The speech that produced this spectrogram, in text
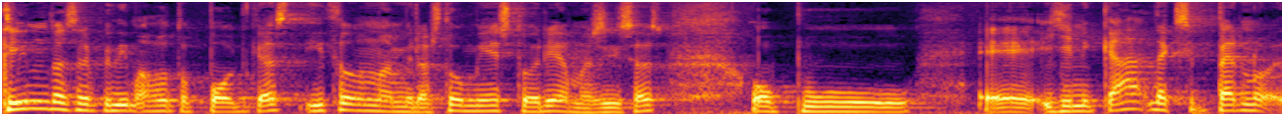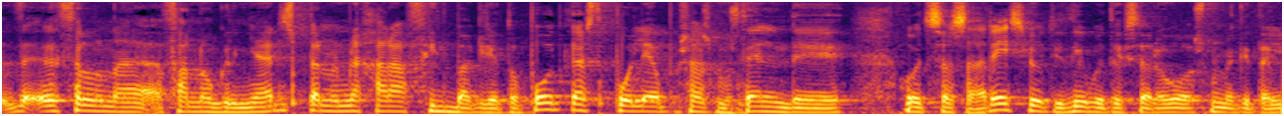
Κλείνοντας, ρε παιδί, με αυτό το podcast, ήθελα να μοιραστώ μια ιστορία μαζί σας, όπου ε, γενικά, εντάξει, παίρνω, δεν θέλω να φανώ γκρινιάρης, παίρνω μια χαρά feedback για το podcast. Πολλοί από εσάς μου στέλνετε ότι σας αρέσει, οτιδήποτε ξέρω εγώ, ας πούμε κτλ.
